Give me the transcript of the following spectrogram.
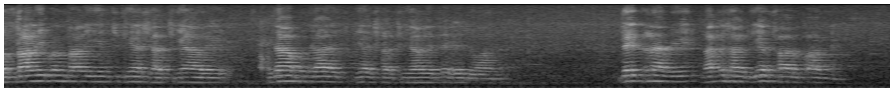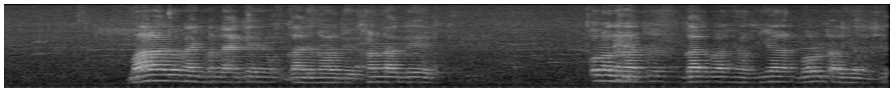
45 45 ਇੰਚ ਦੀਆਂ ਛਾਤੀਆਂ ਵਾਲੇ 50 50 ਇੰਚ ਦੀਆਂ ਛਾਤੀਆਂ ਵਾਲੇ ਤੇਰੇ ਜਵਾਨ ਦੇਖਣਾ ਵੀ ਲੱਗ ਸਕਦੀ ਹੈ ਸਾਰ ਪਾਰ ਨੇ। ਮਹਾਰਾਜ ਉਹ ਰਾਈਫਲ ਲੈ ਕੇ ਗੱਜ ਨਾਲ ਦੇਖਣ ਲੱਗੇ। ਉਹਨਾਂ ਦੇ ਨਾਲ ਗੱਜ ਵਾਲੀਆਂ ਹੁੰਦੀਆਂ, ਬੋਲਟ ਵਾਲੀਆਂ ਸੀ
